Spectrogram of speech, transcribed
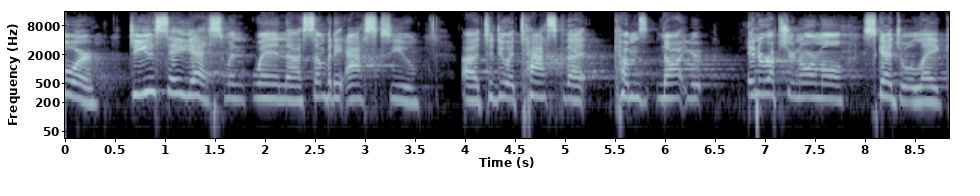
Four, do you say yes when, when uh, somebody asks you uh, to do a task that comes not your, interrupts your normal schedule, like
